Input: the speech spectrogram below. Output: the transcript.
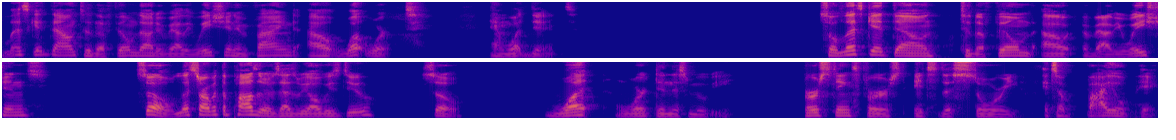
let's get down to the filmed out evaluation and find out what worked and what didn't. So, let's get down to the filmed out evaluations. So, let's start with the positives as we always do. So, what worked in this movie? First things first, it's the story. It's a biopic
